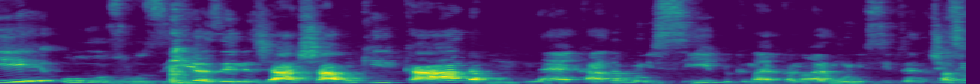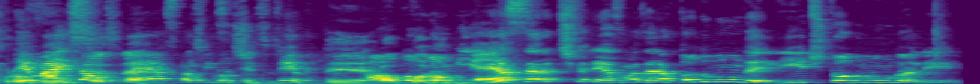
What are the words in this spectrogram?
E os Luzias, eles já achavam que cada, né, cada município, que na época não era município, eles tinham que ter mais né? né? As províncias tinham que ter, ter autonomia. autonomia. Essa era a diferença, mas era todo mundo elite, todo mundo ali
